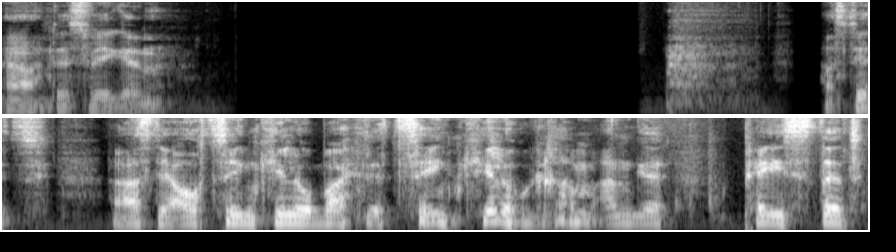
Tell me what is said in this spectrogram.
Ja, deswegen. Hast jetzt, hast ja auch 10 Kilo bei 10 Kilogramm angepastet.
